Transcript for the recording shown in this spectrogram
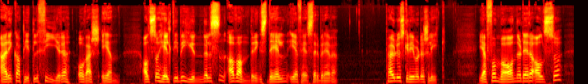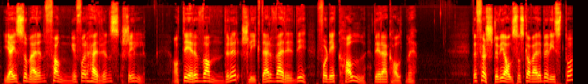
er i kapittel fire og vers én, altså helt i begynnelsen av vandringsdelen i Efeserbrevet. Paulus skriver det slik. Jeg formaner dere altså, jeg som er en fange for Herrens skyld, at dere vandrer slik det er verdig for det kall dere er kalt med. Det første vi altså skal være bevisst på,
